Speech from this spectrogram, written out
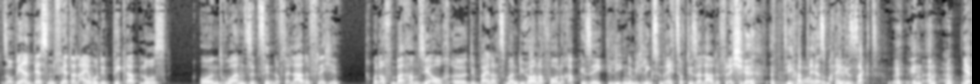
So, währenddessen fährt dann Aimo den Pickup los und Ruan sitzt hinten auf der Ladefläche. Und offenbar haben sie auch äh, dem Weihnachtsmann die Hörner vorher noch abgesägt. Die liegen nämlich links und rechts auf dieser Ladefläche. Die hat Oh, er erstmal okay. eingesackt. ja. ja,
